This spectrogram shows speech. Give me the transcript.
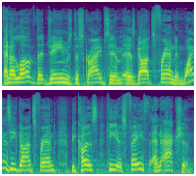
And I love that James describes him as God's friend. And why is he God's friend? Because he is faith and action.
